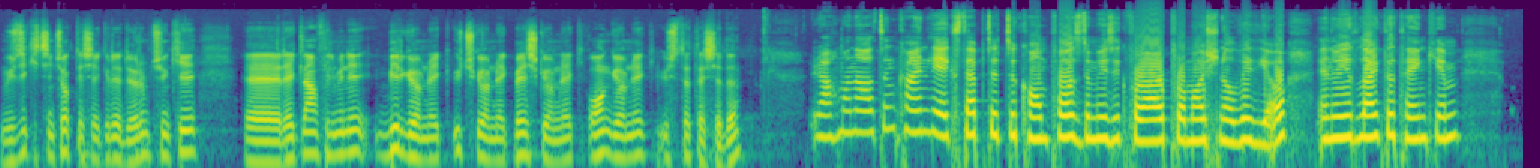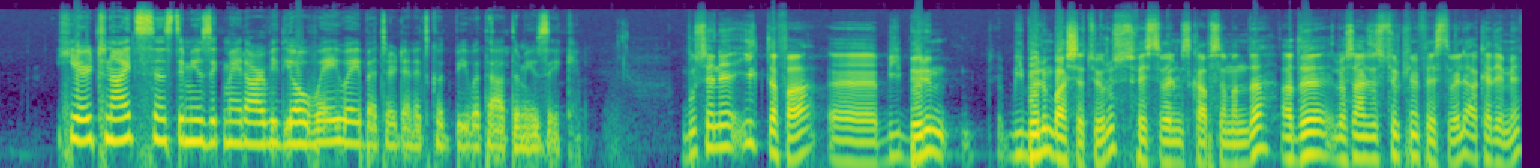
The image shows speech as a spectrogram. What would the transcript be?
müzik için çok teşekkür ediyorum. Çünkü e, reklam filmini bir gömlek, üç gömlek, beş gömlek, on gömlek üste taşıdı. Rahman Altın kindly accepted to compose the music for our promotional video, and we'd like to thank him here tonight since the music made our video way, way better than it could be without the music. Bu sene ilk defa e, bir bölüm bir bölüm başlatıyoruz festivalimiz kapsamında. Adı Los Angeles Türk Film Festivali Akademi.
